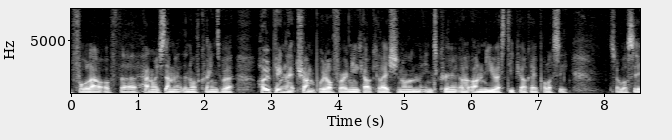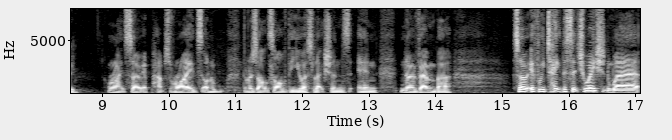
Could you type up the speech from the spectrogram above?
fallout of the Hanoi summit. The North Koreans were hoping that Trump would offer a new calculation on on US DPRK policy. So we'll see. Right, so it perhaps rides on the results of the US elections in November. So if we take the situation where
